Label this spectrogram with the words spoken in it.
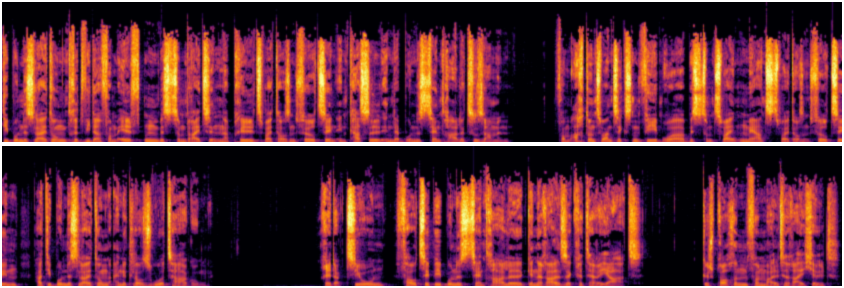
Die Bundesleitung tritt wieder vom 11. bis zum 13. April 2014 in Kassel in der Bundeszentrale zusammen. Vom 28. Februar bis zum 2. März 2014 hat die Bundesleitung eine Klausurtagung. Redaktion VCP Bundeszentrale Generalsekretariat Gesprochen von Malte Reichelt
